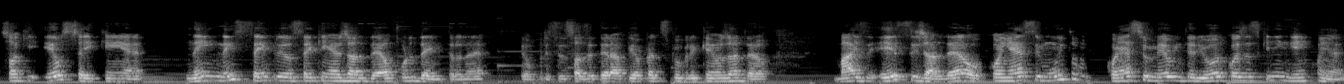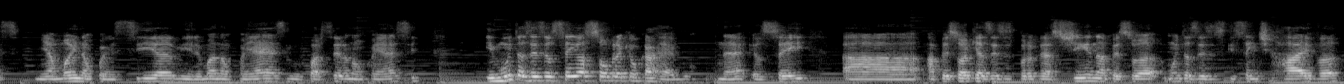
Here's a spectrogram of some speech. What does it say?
só que eu sei quem é, nem, nem sempre eu sei quem é Jardel por dentro, né? Eu preciso fazer terapia para descobrir quem é o Jardel. Mas esse Jardel conhece muito, conhece o meu interior, coisas que ninguém conhece. Minha mãe não conhecia, minha irmã não conhece, meu parceiro não conhece. E muitas vezes eu sei a sombra que eu carrego, né? Eu sei a, a pessoa que às vezes procrastina, a pessoa muitas vezes que sente raiva,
